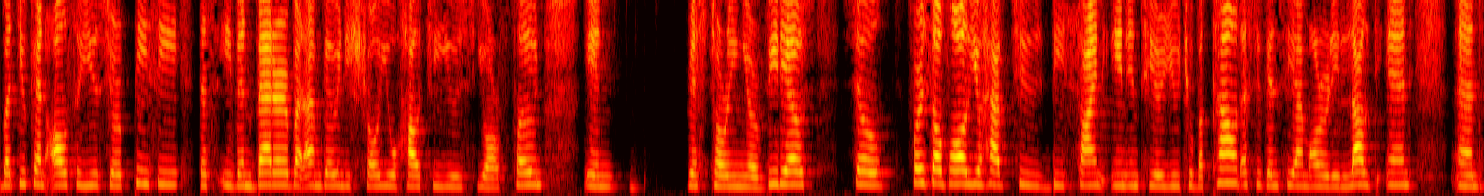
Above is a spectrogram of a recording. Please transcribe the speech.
but you can also use your PC. That's even better, but I'm going to show you how to use your phone in restoring your videos. So First of all, you have to be signed in into your YouTube account. As you can see, I'm already logged in and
